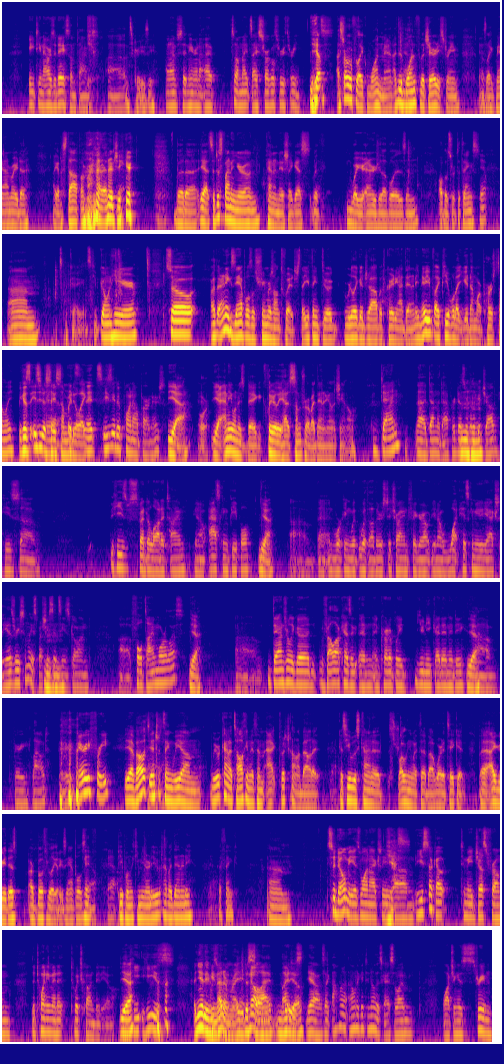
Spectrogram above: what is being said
18 hours a day sometimes. Uh, That's crazy. and I'm sitting here and I some nights I struggle through 3. Yep. It's- I struggled for like one, man. I did Yeah. one for the charity stream. I was like, man, I'm ready to, I got to stop. I'm running out of energy here. But uh, yeah, so just finding your own kind of niche, I guess, with where your energy level is and all those sorts of things. Yep. Um, okay, let's keep going here. So, are there any examples of streamers on Twitch that you think do a really good job with creating identity? Maybe like people that you know more personally, because it's easy to say somebody to like, It's easy to point out partners. yeah, or yeah, anyone who's big clearly has some sort of identity on the channel. Dan, uh, Dan the Dapper does a Mm-hmm. really good job. He's uh, he's spent a lot of time, you know, asking people Yeah. um, and working with with others to try and figure out, you know, what his community actually is recently, especially since Mm-hmm. he's gone uh, full time more or less. Yeah. Dan's really good. Velok has a, an incredibly unique identity. Yeah. Um, very loud, very, very free. Yeah, Velik's interesting. We um we were kind of talking with him at TwitchCon about it because he was kind of struggling with it about where to take it. But I agree, those are both really good examples Yeah, of yeah. people in the community who have identity. Yeah. I think. Um, Sodomi is one actually. Yes. Um, he stuck out to me just from the 20 minute TwitchCon video. Yeah. He, he's. and you hadn't even he's met really him, right? You just no, saw I, him in the I video. just yeah. I was like, I want I want to get to know this guy, so I'm watching his stream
